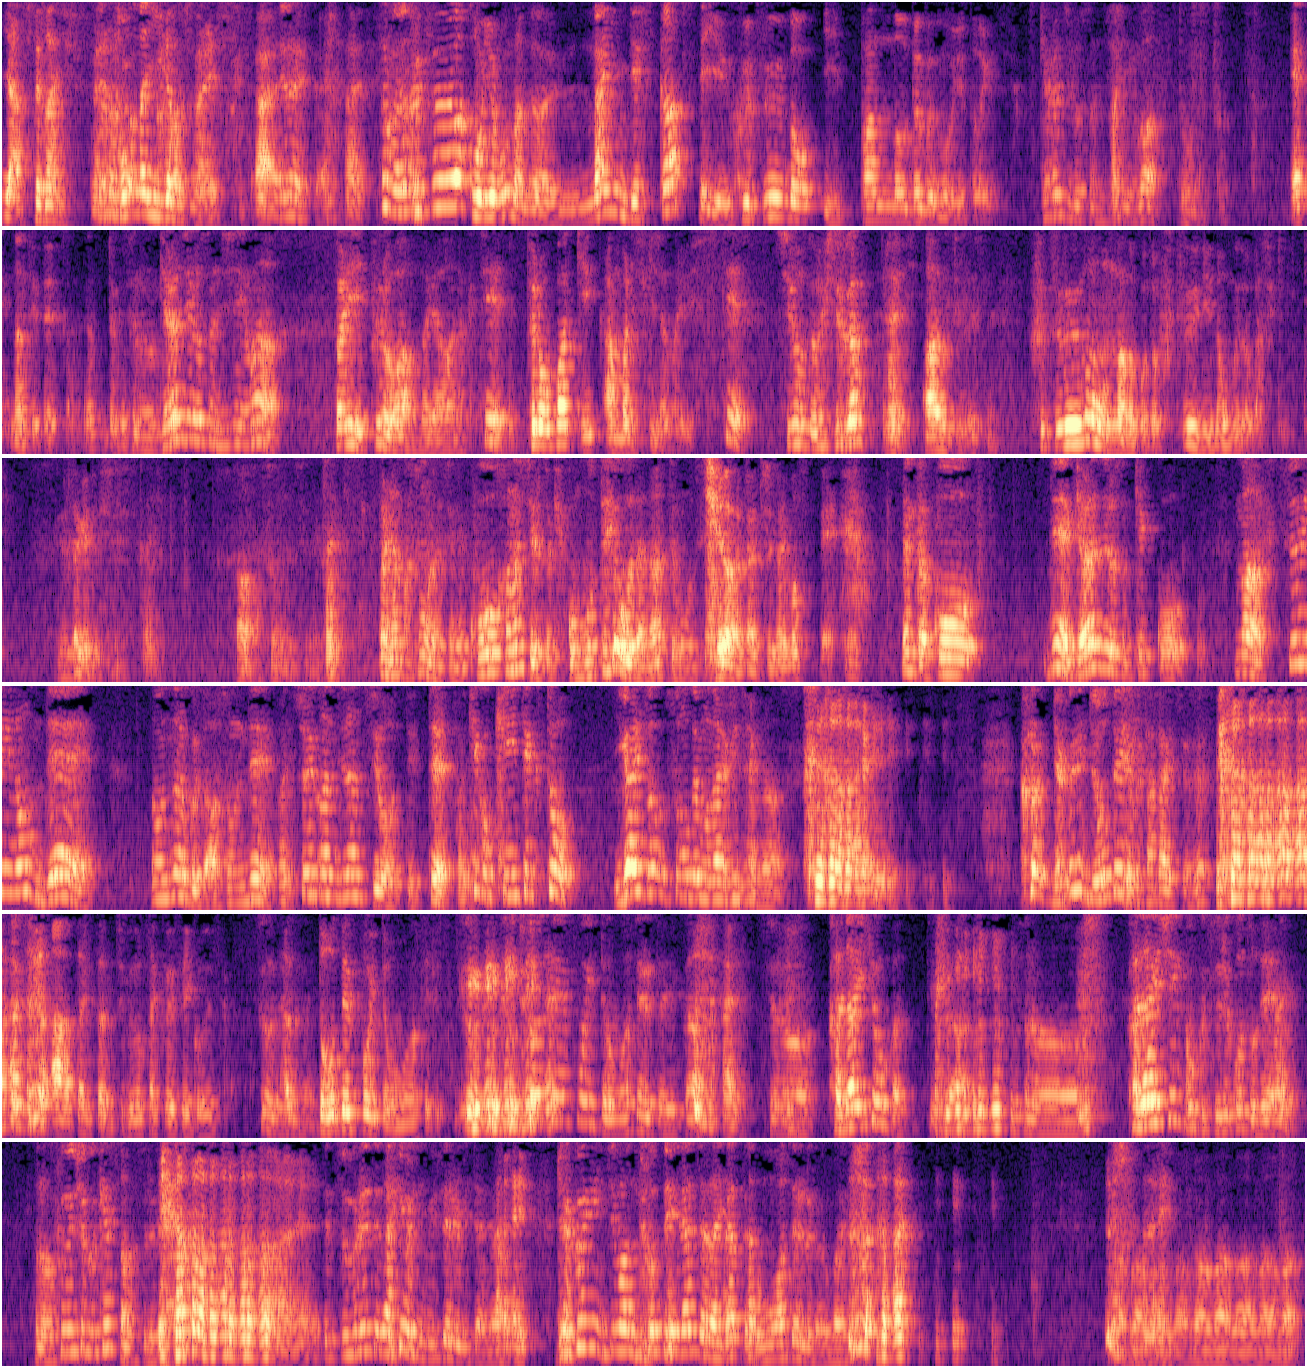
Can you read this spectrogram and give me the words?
いや、してないっすね。そんな言い方してないっす。はしてないですか？はい。多分普通はこういうもんなんじゃないないんですかっていう普通の一般の部分を言っただけですよ。ギャラジローさん自身はどうなんですか、え、なんて言ったらいいですか？どういうこと？そかのギャラジローさん自身はやっぱりプロはあんまり合わなくてプロはきあんまり好きじゃないです。で素人の人がはい。合うってことですね普通の女の子と普通に飲むのが好きっていうだけです。はい。ああそうなんですね、はいぱりなんかそうなんですよね。こう話してると結構モテ王だなって思うんですよ。いや、なんか違いますって。なんかこうでギャラジローさん結構まあ普通に飲んで女の子と遊んで、はい。そういう感じなんですよって言って、はい。結構聞いていくと意外とそうでもないみたいな。はい。これ逆に上定力高いですよね。あ、タリさん、自分の作戦成功ですか？あそうですね。童貞っぽいと思わせる。そう童貞っぽいと思わせるというか、はい、その課題評価っていうか その課題申告することで、はい、その粉飾決算するはい、で潰れてないように見せるみたいな、はい、逆に一番童貞なんじゃないかって思わせるのがうまいです、まあ、まあまあまあまあまあまあまあ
